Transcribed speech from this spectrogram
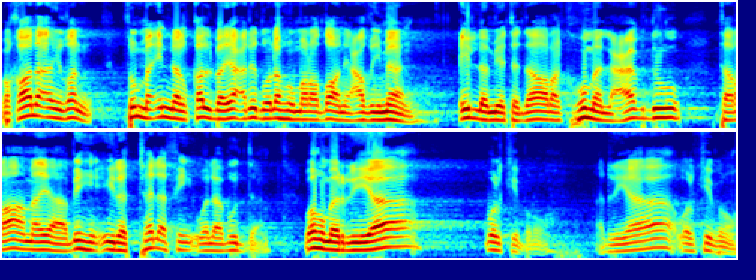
وقال أيضا ثم إن القلب يعرض له مرضان عظيمان إن لم يتداركهما العبد تراميا به إلى التلف ولا بد. وهما الرياء والكبر. الرياء والكبر.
